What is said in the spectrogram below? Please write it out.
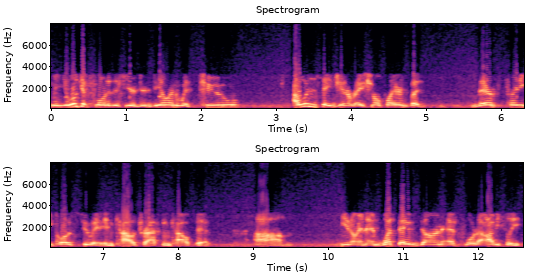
when you look at Florida this year, you're dealing with two. I wouldn't say generational players, but they're pretty close to it in Kyle Trask and Kyle Pitts. Um, you know, and, and what they've done at Florida, obviously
